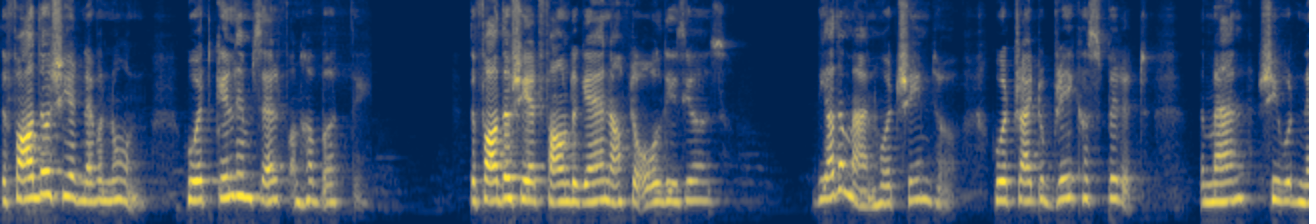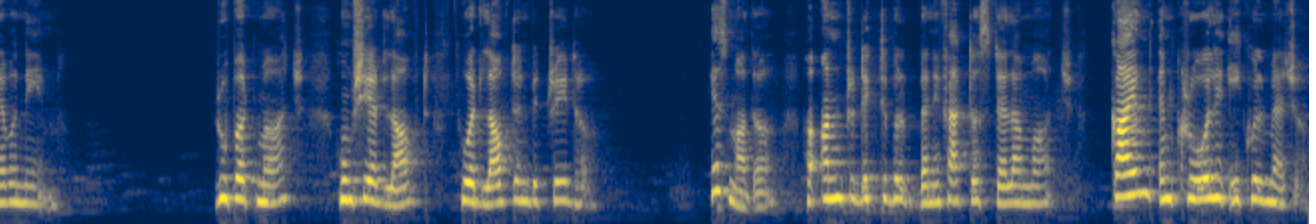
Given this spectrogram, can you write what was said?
The father she had never known, who had killed himself on her birthday. The father she had found again after all these years. The other man who had shamed her, who had tried to break her spirit, the man she would never name. Rupert Murch, whom she had loved, who had loved and betrayed her. His mother, her unpredictable benefactor Stella Murch, kind and cruel in equal measure.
